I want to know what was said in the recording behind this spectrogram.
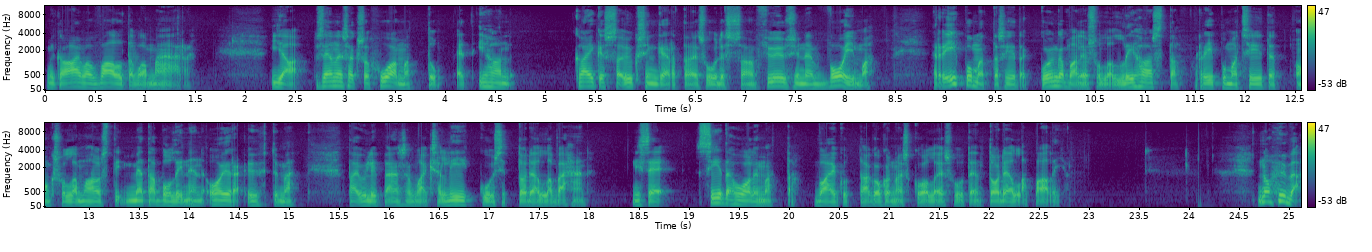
mikä on aivan valtava määrä. Ja sen lisäksi on huomattu, että ihan kaikessa yksinkertaisuudessaan fyysinen voima, riippumatta siitä, kuinka paljon sulla on lihasta, riippumatta siitä, onko sulla mahdollisesti metabolinen oireyhtymä tai ylipäänsä vaikka sä liikkuisit todella vähän, niin se siitä huolimatta vaikuttaa kokonaiskuolleisuuteen todella paljon. No hyvä.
